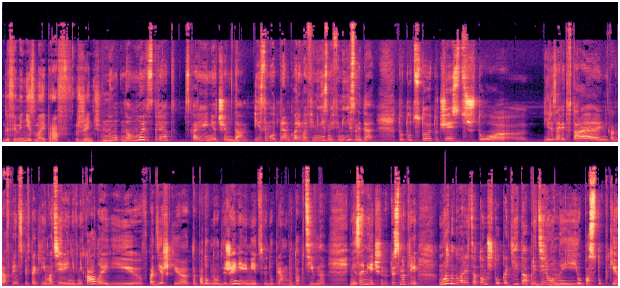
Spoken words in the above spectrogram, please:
для феминизма и прав женщин? Ну, на мой взгляд, скорее нет, чем да. Если мы вот прям говорим о феминизме, феминизме, да, то тут стоит учесть, что Елизавета II никогда, в принципе, в такие материи не вникала и в поддержке подобного движения, имеется в виду прям вот активно, не замечено. То есть смотри, можно говорить о том, что какие-то определенные ее поступки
